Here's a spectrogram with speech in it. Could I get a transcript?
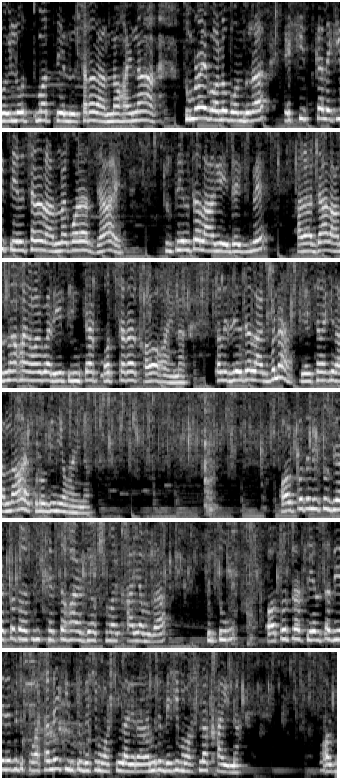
তৈল তোমার তেল ছাড়া রান্না হয় না। তোমরাই বলো বন্ধুরা, এই শীতকালে কি তেল ছাড়া রান্না করা যায়? একটু তেলটা লাগে, দেখবে। আর যা রান্না হয় আমার বাড়ি, তিন, চার পদ ছাড়া খাওয়া হয় না। তাহলে তেলটা লাগবে না? তেল ছাড়া কি রান্না হয়? কোনো দিনই হয় না। অল্প তেলে একটু দু একটা তরকারি খেতে হয়, দু এক সময় খাই আমরা। কিন্তু অতটা তেলটা দিয়ে দেবে একটু কষালেই কিন্তু বেশি মশলা লাগে আর আমি তো বেশি মশলা খাই না। অল্প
